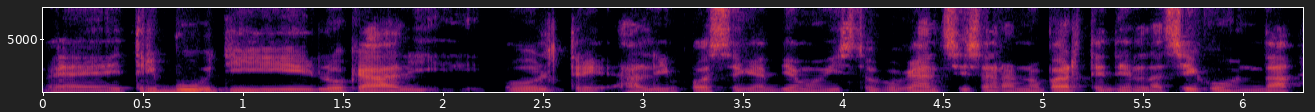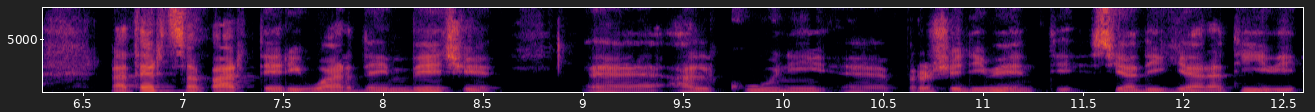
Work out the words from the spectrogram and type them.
I tributi locali, oltre alle imposte che abbiamo visto poc'anzi, saranno parte della seconda. La terza parte riguarda invece, ehm, alcuni, ehm, procedimenti sia dichiarativi,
